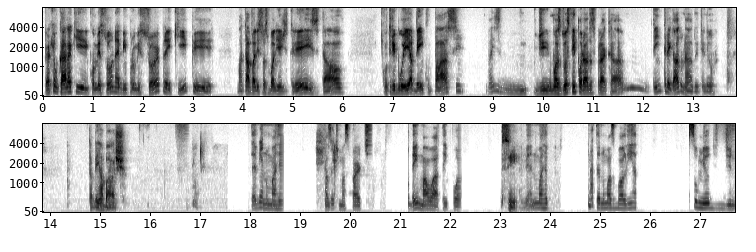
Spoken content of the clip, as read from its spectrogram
Pior que é um cara que começou, né, bem promissor para a equipe, matava ali suas bolinhas de três e tal, contribuía bem com o passe, mas de umas duas temporadas para cá não tem entregado nada, entendeu? Tá bem abaixo até vendo uma nas últimas partes bem mal a temporada. Sim. Vendo uma matando umas bolinhas sumiu de, de,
